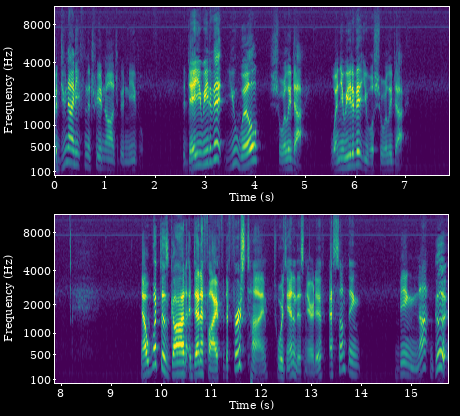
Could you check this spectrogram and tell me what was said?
but do not eat from the tree of knowledge of good and evil. The day you eat of it, you will surely die. When you eat of it, you will surely die. Now, what does God identify for the first time towards the end of this narrative as something being not good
